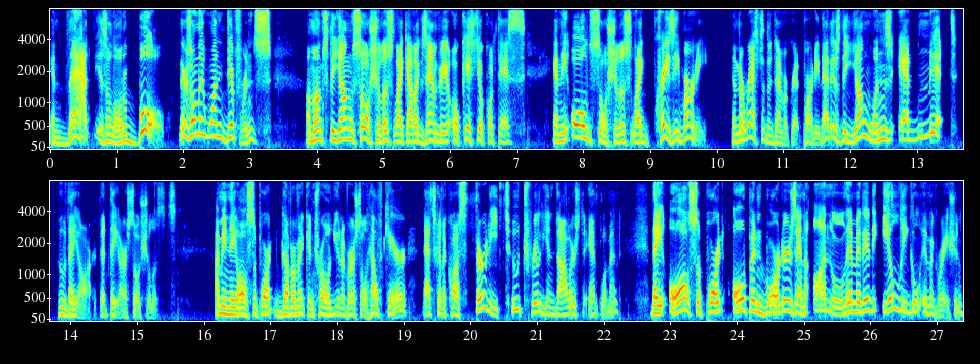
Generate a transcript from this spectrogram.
And that is a load of bull. There's only one difference amongst the young socialists like Alexandria Ocasio Cortez and the old socialists like Crazy Bernie and the rest of the Democrat Party. That is, the young ones admit who they are, that they are socialists. I mean, they all support government controlled universal health care. That's going to cost $32 trillion to implement. They all support open borders and unlimited illegal immigration.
